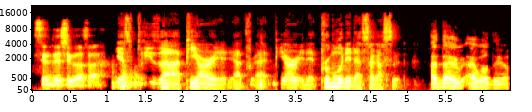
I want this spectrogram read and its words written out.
宣伝してください。 Yes, please, uh, PR it, uh, pr- uh, PR it, promote it as 探す。 I, I, I will do.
